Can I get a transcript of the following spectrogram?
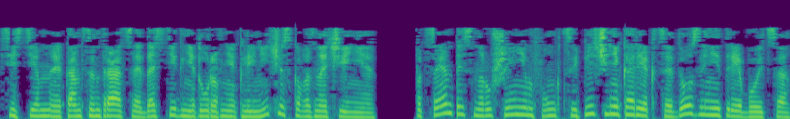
системная концентрация достигнет уровня клинического значения. Пациенты с нарушением функций печени коррекция дозы не требуется.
